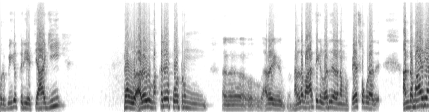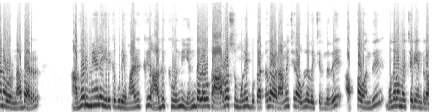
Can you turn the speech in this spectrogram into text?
ஒரு மிகப்பெரிய தியாகி போ அதாவது மக்களே போற்றும் அதாவது நல்ல வார்த்தைகள் வருது அதை நம்ம பேசக்கூடாது. அந்த மாதிரியான ஒரு நபர் அவர் மேல இருக்கக்கூடிய வழக்கு அதுக்கு வந்து எந்த அளவுக்கு அரசு முனைப்பு காட்டினது அவர் அமைச்சரா உள்ள வச்சிருந்தது அப்ப வந்து முதலமைச்சர் என்ற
